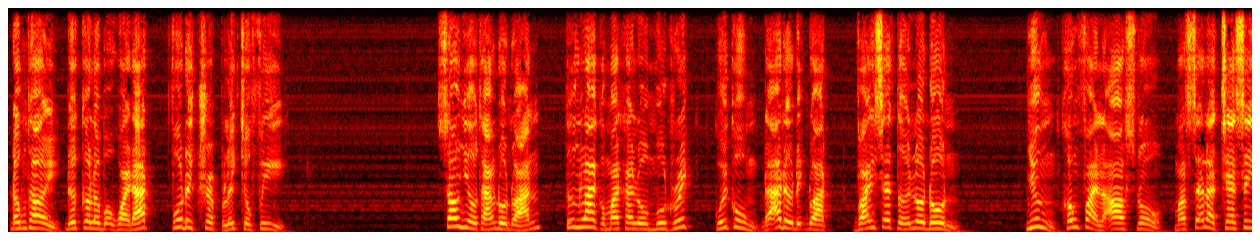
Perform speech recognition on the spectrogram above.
đồng thời đưa câu lạc bộ Wydad vô địch Champions League châu Phi. Sau nhiều tháng đồn đoán, tương lai của Michael Mudrik cuối cùng đã được định đoạt và anh sẽ tới London. Nhưng không phải là Arsenal mà sẽ là Chelsea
